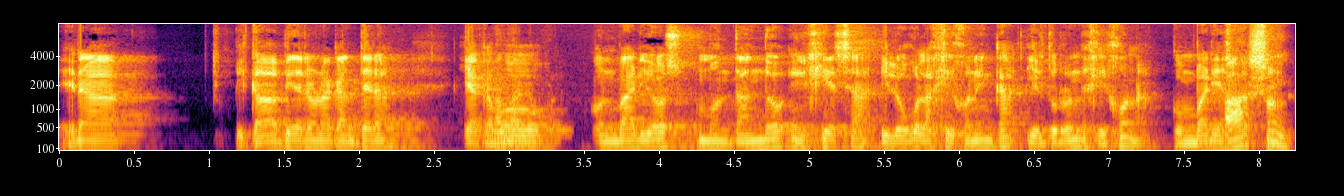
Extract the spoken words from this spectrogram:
era, picaba piedra en una cantera y acabó ah, con varios montando en Giesa y luego la Gijonenca y el turrón de Gijona, con varias ah, personas.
